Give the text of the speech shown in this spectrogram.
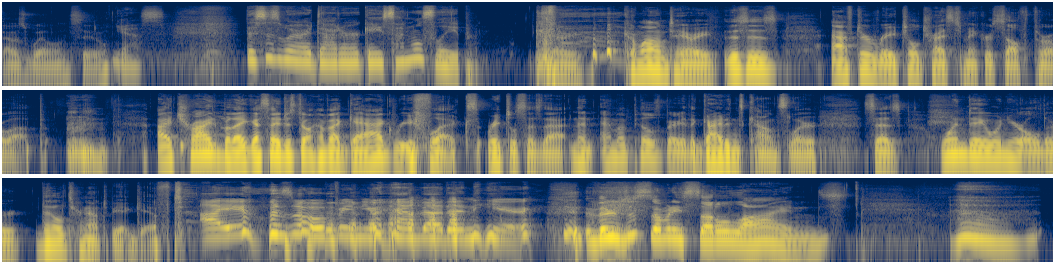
That was Will and Sue. Yes. This is where a daughter or gay son will sleep. Terry. Come on, Terry. This is after Rachel tries to make herself throw up. I tried, but I guess I just don't have a gag reflex. Rachel says that. And then Emma Pillsbury, the guidance counselor, says, One day when you're older, that'll turn out to be a gift. I was hoping you had that in here. There's just so many subtle lines.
